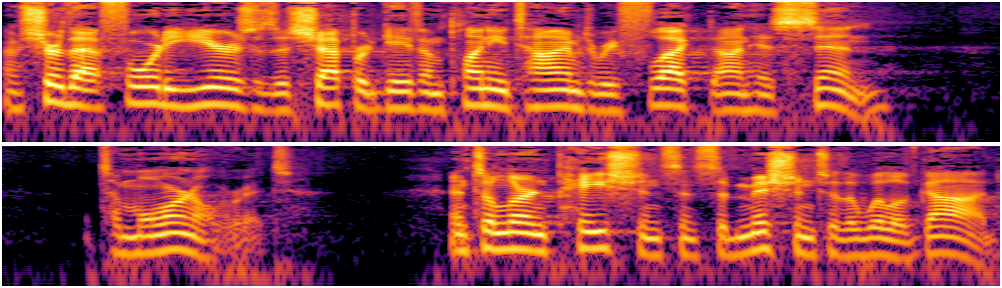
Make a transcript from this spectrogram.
I'm sure that 40 years as a shepherd gave him plenty of time to reflect on his sin to mourn over it, and to learn patience and submission to the will of God.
